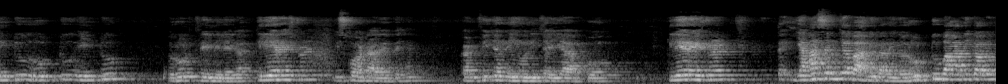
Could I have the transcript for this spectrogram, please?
into root two into root three मिलेगा। क्लियर है स्टूडेंट इसको हटा देते हैं। कंफ्यूजन नहीं होनी चाहिए आपको। क्लियर है स्टूडेंट तो यहाँ से हम क्या बाहर निकालेंगे? रूट टू बाहर निकालो।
